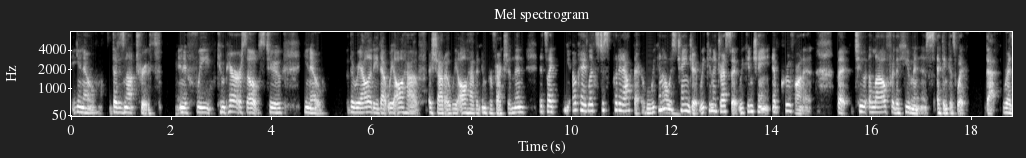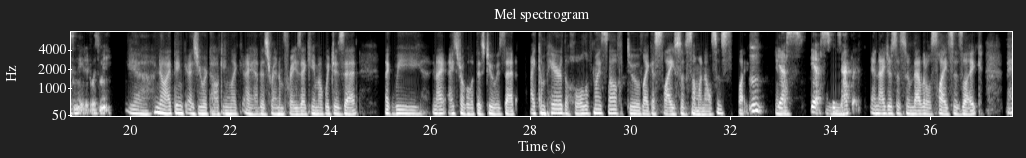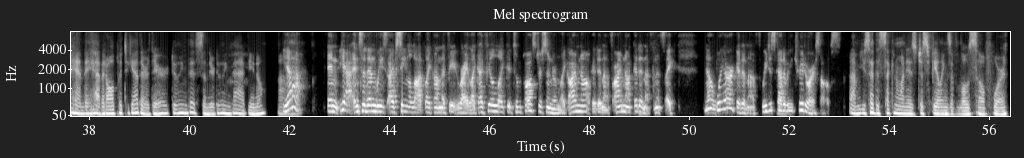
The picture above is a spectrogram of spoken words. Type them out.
you know that is not truth. And if we compare ourselves to you know the reality that we all have a shadow we all have an imperfection then it's like okay let's just put it out there. We can always change it. We can address it. We can change improve on it. But to allow for the humanness i think is what that resonated with me. Yeah. No, I think as you were talking, like I had this random phrase that came up, which is that like we, and I, I struggle with this too, is that I compare the whole of myself to like a slice of someone else's life. Mm, yes. Know? Yes, mm. exactly. And I just assume that little slice is like, man, they have it all put together. They're doing this and they're doing that, you know? Um, yeah and yeah and so then we i've seen a lot like on the feed right? Like i feel like it's imposter syndrome. Like i'm not good enough. I'm not good enough. And it's like no we are good enough. We just got to be true to ourselves. Um, you said the second one is just feelings of low self-worth.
